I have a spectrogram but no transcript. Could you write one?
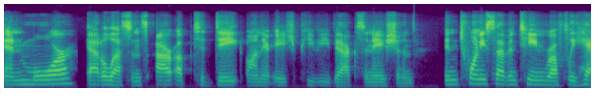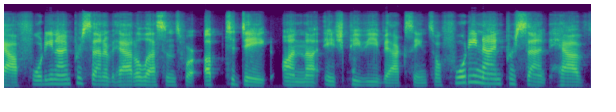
and more adolescents are up to date on their HPV vaccinations in 2017, roughly half, 49% of adolescents were up to date on the HPV vaccine. So 49% have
